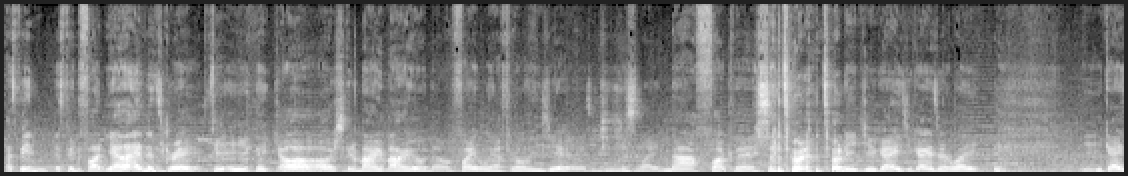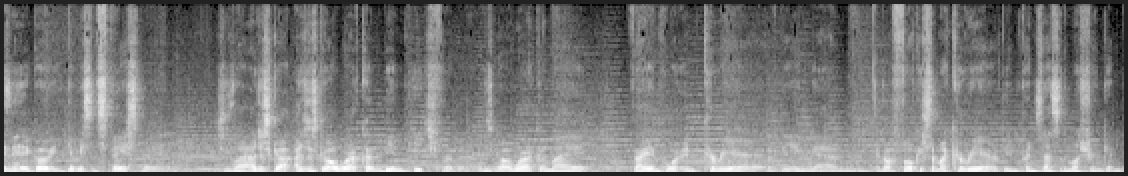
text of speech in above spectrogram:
that's been it's been fun. Yeah, that ending's great. You think, oh, oh, she's gonna marry Mario now, finally after all these years, and she's just like, nah, fuck this. I don't, I don't need you guys. You guys are like, you guys need to go give me some space, mate. She's like, I just got, I just got to work on being Peach for a bit. I just got to work on my very important career of being. Um, I got to focus on my career of being Princess of the Mushroom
